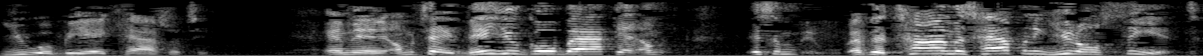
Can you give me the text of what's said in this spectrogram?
you will be a casualty. And then I'm gonna tell you, then you go back and um, it's a, at the time it's happening, you don't see it.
